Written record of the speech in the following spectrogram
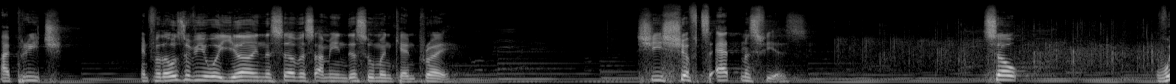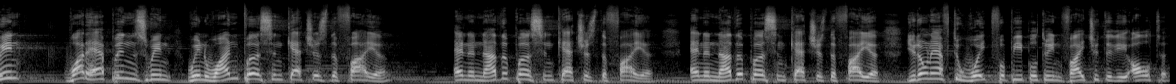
I preach? And for those of you who are here in the service, I mean, this woman can pray. She shifts atmospheres. So, when what happens when when one person catches the fire and another person catches the fire and another person catches the fire, you don't have to wait for people to invite you to the altar.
